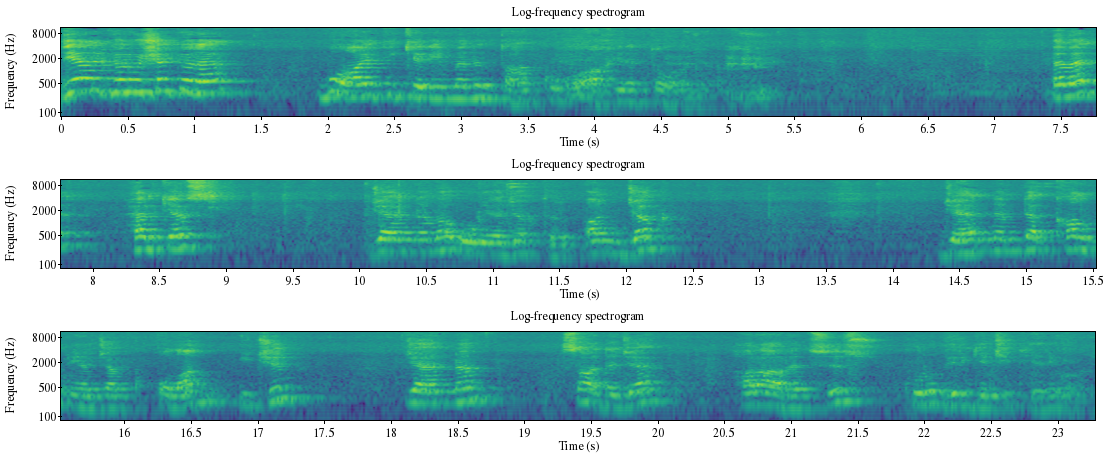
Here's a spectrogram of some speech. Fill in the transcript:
Diğer görüşe göre bu ayet-i kerimenin tahakkuku ahirette olacak. Evet, herkes cehenneme uğrayacaktır. Ancak cehennemde kalmayacak olan için cehennem sadece hararetsiz, kuru bir geçit yeri olacaktır.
